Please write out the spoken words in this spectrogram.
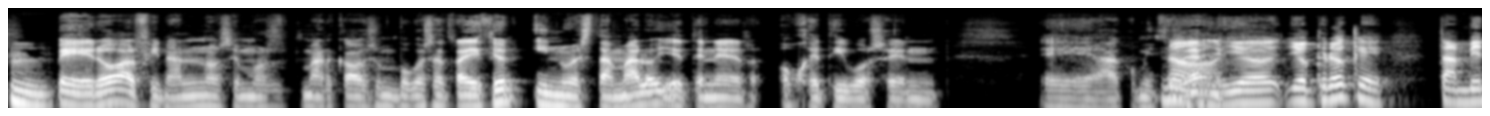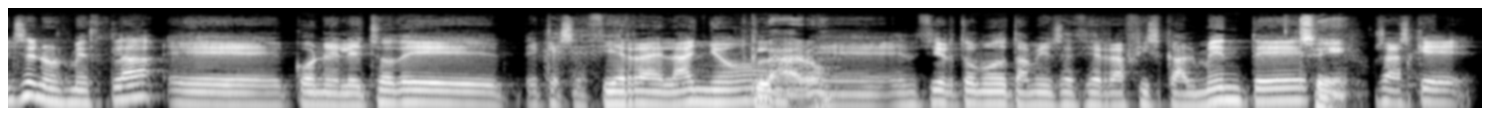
Hmm. pero al final nos hemos marcado un poco esa tradición y no está malo y tener objetivos en eh, a comienzo de No, año. yo, yo creo que también se nos mezcla eh, con el hecho de, de que se cierra el año. Claro. eh, en cierto modo también se cierra fiscalmente. Sí, O sea, es que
